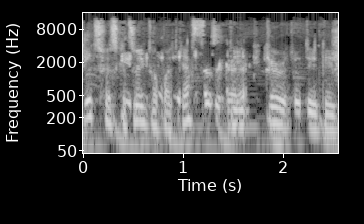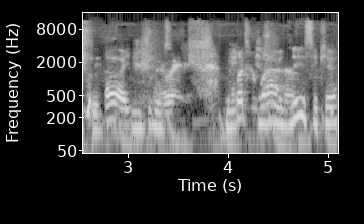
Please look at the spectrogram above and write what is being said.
tu fais ce que tu veux avec ton podcast. Ça, c'est correct. toi, t'es- t'es- t'es- Ah oui. Mais Pas ce que je veux dire, c'est que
